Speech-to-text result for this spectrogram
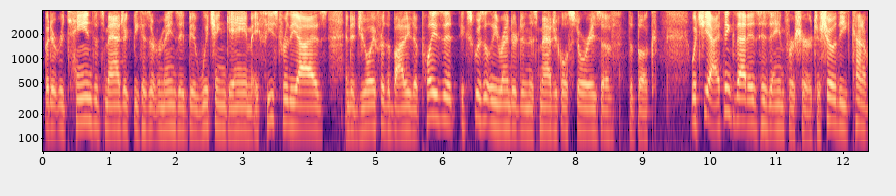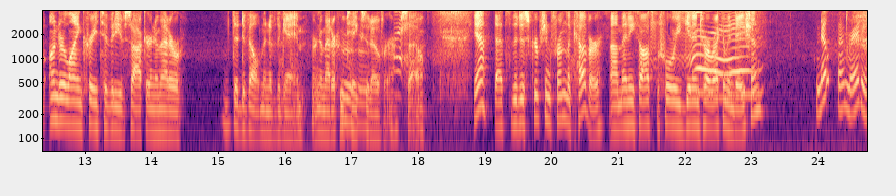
but it retains its magic because it remains a bewitching game, a feast for the eyes, and a joy for the body that plays it, exquisitely rendered in this magical stories of the book. Which, yeah, I think that his aim for sure to show the kind of underlying creativity of soccer, no matter the development of the game or no matter who mm-hmm. takes it over. So, yeah, that's the description from the cover. Um, any thoughts before we get into our recommendation? Nope, I'm ready.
